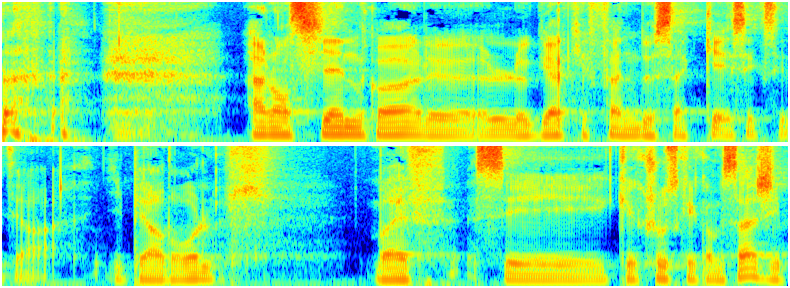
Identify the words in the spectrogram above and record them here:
à l'ancienne, quoi. Le, gars qui est fan de sa caisse, etc. Hyper drôle. Bref, c'est quelque chose qui est comme ça. J'ai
